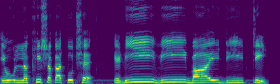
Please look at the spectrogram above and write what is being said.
એવું લખી શકાતું છે કે D V by D T.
